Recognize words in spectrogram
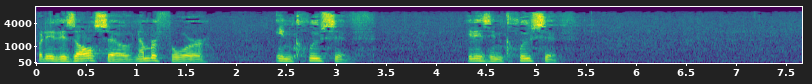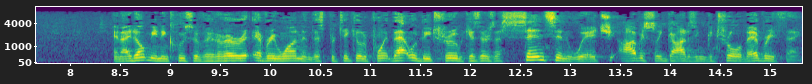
but it is also, number four, inclusive. It is inclusive. And I don't mean inclusive of everyone in this particular point. That would be true because there's a sense in which obviously God is in control of everything.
